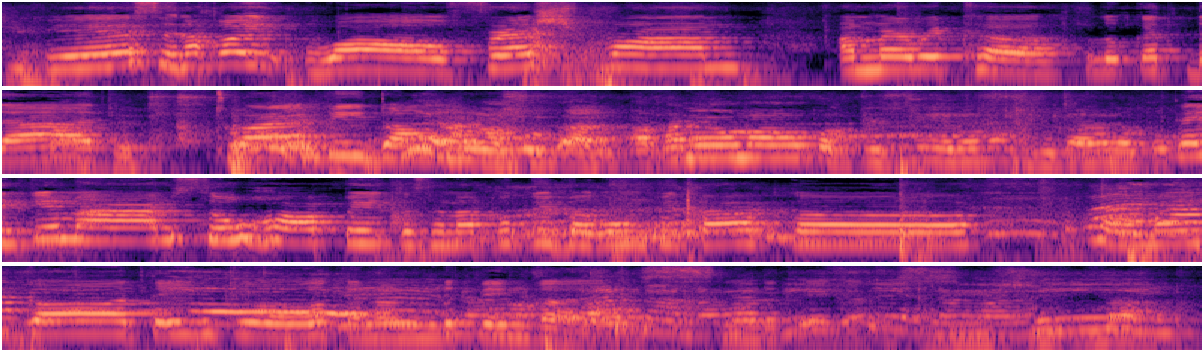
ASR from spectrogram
Yes, and ako, wow, fresh from America. Look at that. $20. Ay, mga sudan. Aka na yung mga pagkisni, ano, sudan na to. Thank you, ma'am. So happy. Kasi na po kay bagong pitaka. Oh my God. Thank you. Tinamdot kayo, guys. Tinamdot kayo, guys.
